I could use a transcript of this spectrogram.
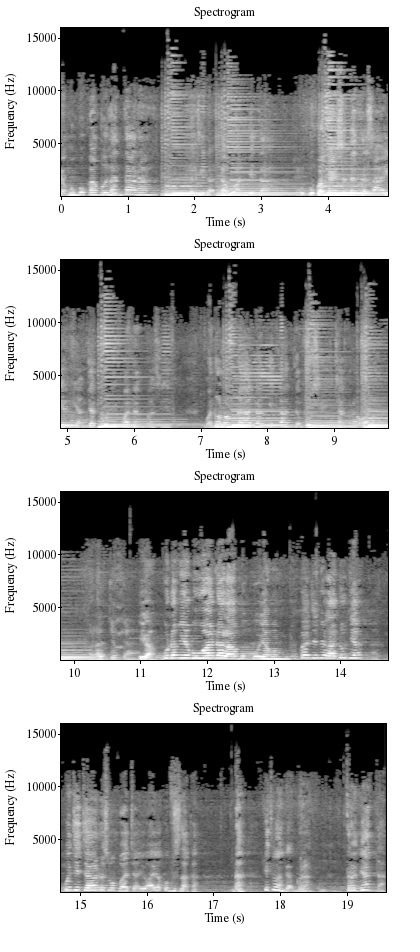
yang membuka belantara ketidaktahuan kita. Buku bagai setetes air yang jatuh di padang pasir. Menolong dahaga kita tembusi cakrawala. Iya gudang ilmu adalah buku yang membuka jendela dunia. Kunci harus membaca. Yuk ayo ke pustaka nah itu agak berat. Ternyata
